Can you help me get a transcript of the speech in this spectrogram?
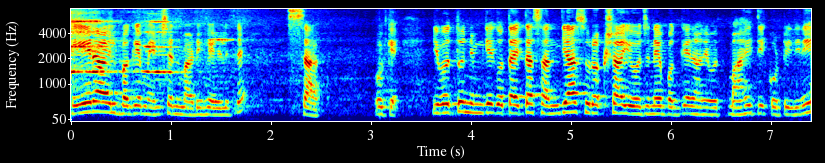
ಹೇರ್ ಆಯಿಲ್ ಬಗ್ಗೆ ಮೆನ್ಷನ್ ಮಾಡಿ ಹೇಳಿದರೆ ಸಾಕು. ಓಕೆ ಇವತ್ತು ನಿಮಗೆ ಗೊತ್ತಾಯ್ತಾ, ಸಂಧ್ಯಾ ಸುರಕ್ಷಾ ಯೋಜನೆ ಬಗ್ಗೆ ನಾನು ಇವತ್ತು ಮಾಹಿತಿ ಕೊಟ್ಟಿದ್ದೀನಿ.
